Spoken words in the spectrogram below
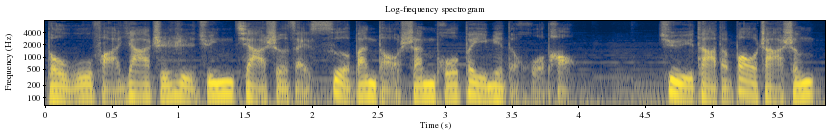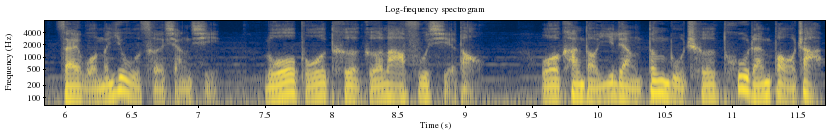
都无法压制日军架设在色班岛山坡背面的火炮。巨大的爆炸声在我们右侧响起。罗伯特·格拉夫写道：“我看到一辆登陆车突然爆炸，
